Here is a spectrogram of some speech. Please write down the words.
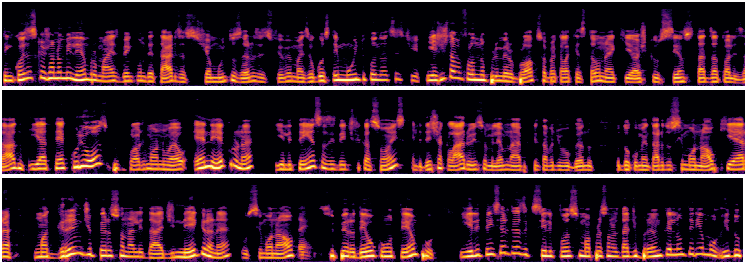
tem coisas que eu já não me lembro mais bem com detalhes, assisti há muitos anos esse filme, mas eu gostei muito quando eu assisti. E a gente estava falando no primeiro bloco sobre aquela questão, né, que eu acho que o censo está desatualizado, e é até curioso, porque o Cláudio Manuel é negro, né? E ele tem essas identificações, ele deixa claro isso, eu me lembro na época que ele estava divulgando o documentário do Simonal, que era uma grande personalidade negra, né? O Simonal é. se perdeu com o tempo, e ele tem certeza que se ele fosse uma personalidade branca, ele não teria morrido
